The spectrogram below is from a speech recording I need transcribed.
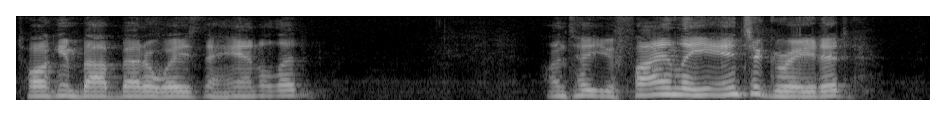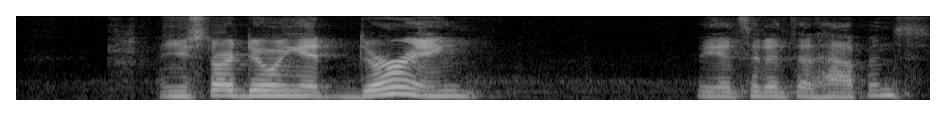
talking about better ways to handle it, until you finally integrate it and you start doing it during the incident that happens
